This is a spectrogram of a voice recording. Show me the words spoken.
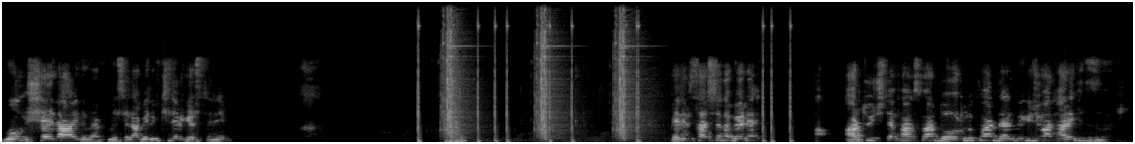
bu şeyle aynı bak. Mesela benimkileri göstereyim. Benim saçta da böyle artı 3 defans var, doğruluk var, delme gücü var, hareket hızı var.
